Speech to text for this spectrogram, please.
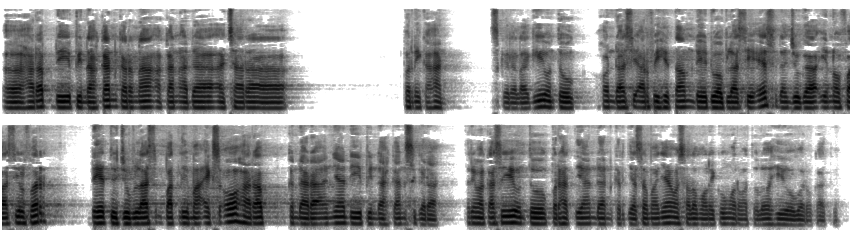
eh, harap dipindahkan karena akan ada acara pernikahan. Sekali lagi untuk Honda CRV hitam D12CS dan juga Innova Silver D1745XO harap kendaraannya dipindahkan segera. Terima kasih untuk perhatian dan kerjasamanya. Wassalamualaikum warahmatullahi wabarakatuh.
